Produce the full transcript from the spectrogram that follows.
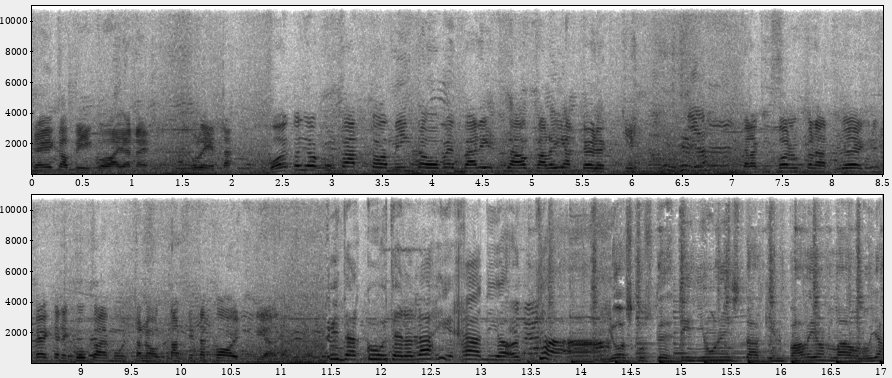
se ekan viikon ajan. Tuli, että voiko joku katsoa, minkä oven välissä on kaljan tölkki? Täällä kun porukka lähti röökille, niin kukaan ei muistanut ottaa sitä pois sieltä. Pitää kuuntella lähiradiota. Joskus tehtiin junistakin paljon lauluja.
